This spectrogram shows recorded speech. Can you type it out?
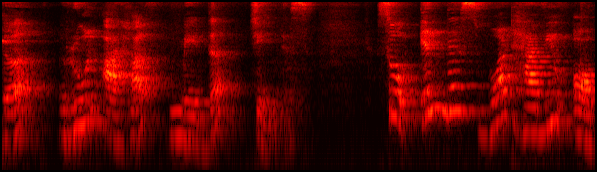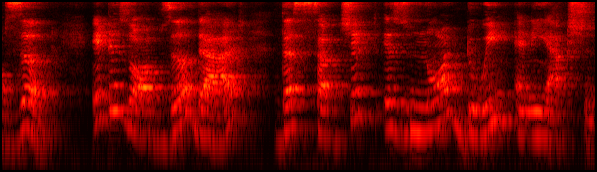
the rule I have made the changes. So in this, what have you observed? It is observed that the subject is not doing any action.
